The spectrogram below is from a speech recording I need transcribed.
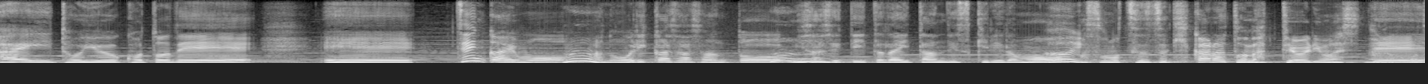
はいということで、えー前回も、うん。あの織笠さんと見させていただいたんですけれども、はい。まあその続きからとなっておりましなて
